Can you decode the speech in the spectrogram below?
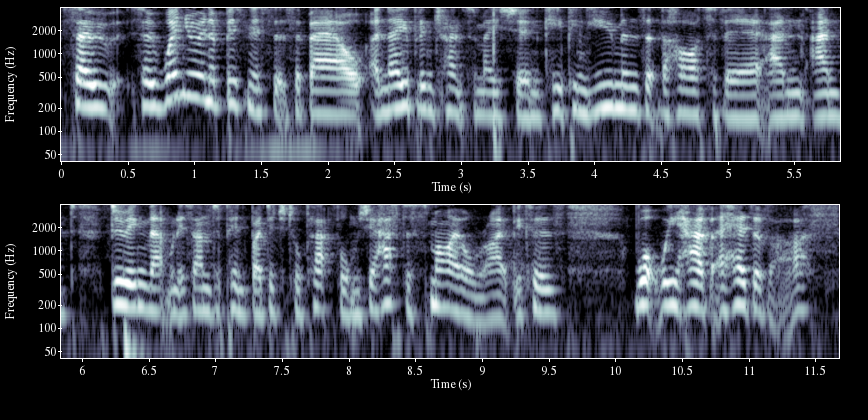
So so when you're in a business that's about enabling transformation, keeping humans at the heart of it and and doing that when it's underpinned by digital platforms, you have to smile, right? Because what we have ahead of us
